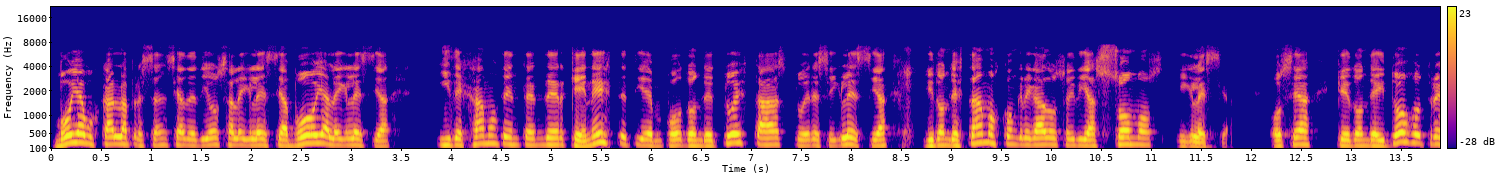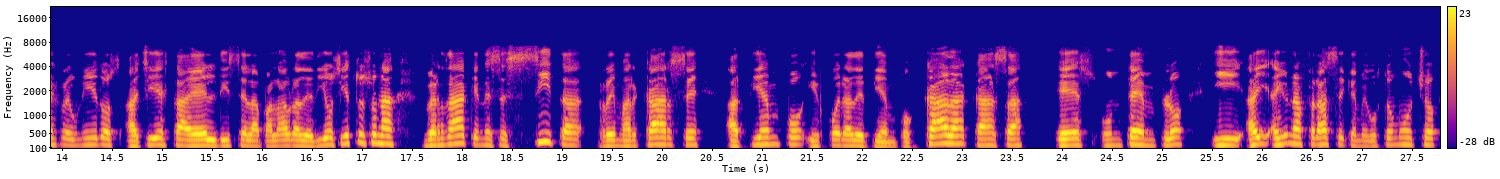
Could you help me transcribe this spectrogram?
voy a buscar la presencia de Dios a la iglesia, voy a la iglesia y dejamos de entender que en este tiempo donde tú estás, tú eres iglesia y donde estamos congregados hoy día somos iglesia. O sea que donde hay dos o tres reunidos, allí está Él, dice la palabra de Dios. Y esto es una verdad que necesita remarcarse a tiempo y fuera de tiempo. Cada casa es un templo y hay, hay una frase que me gustó mucho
